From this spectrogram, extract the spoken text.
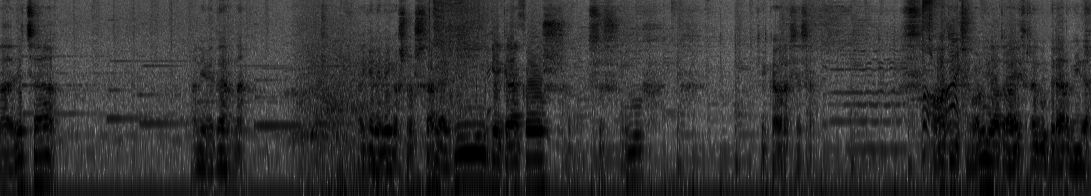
La derecha. A nivel eterna. Hay que enemigos nos sale aquí. Que cracos. Uf. Qué cabra es esa. Oh, tío, se me ha olvidado otra vez recuperar vida.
